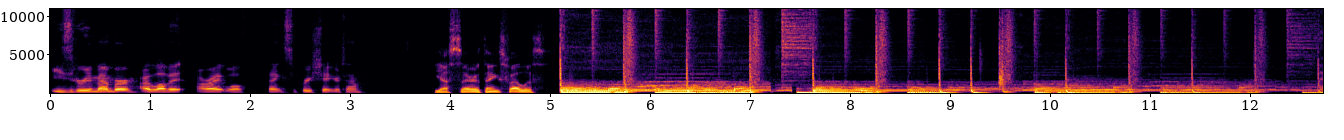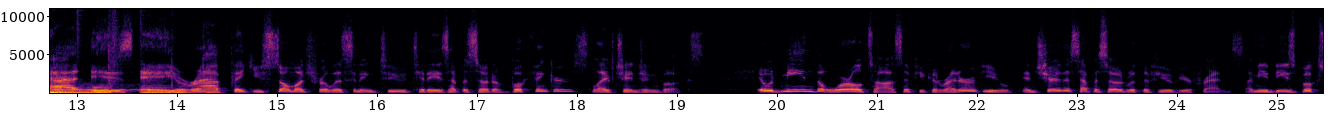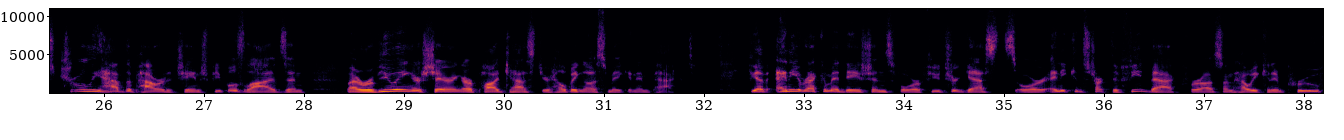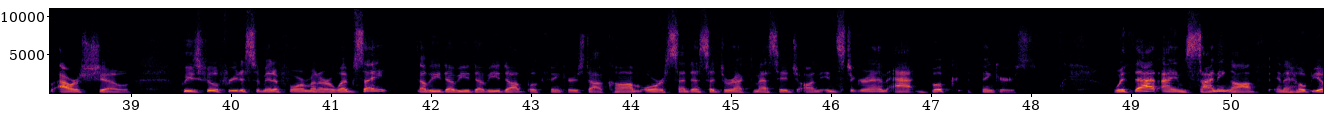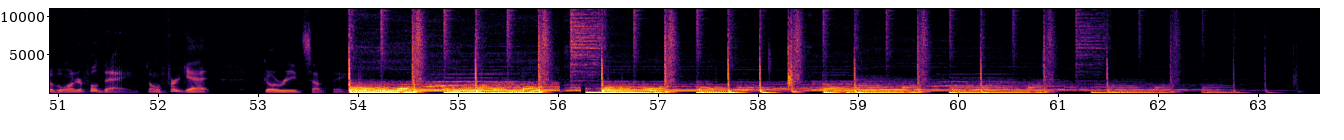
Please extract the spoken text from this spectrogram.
Easy to remember. I love it. All right. Well, thanks. Appreciate your time. Yes, sir. Thanks, fellas. Thank you so much for listening to today's episode of Book Thinkers Life Changing Books. It would mean the world to us if you could write a review and share this episode with a few of your friends. I mean, these books truly have the power to change people's lives. And by reviewing or sharing our podcast, you're helping us make an impact. If you have any recommendations for future guests or any constructive feedback for us on how we can improve our show, please feel free to submit a form on our website, www.bookthinkers.com, or send us a direct message on Instagram at bookthinkers. With that, I am signing off and I hope you have a wonderful day. Don't forget, go read something.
